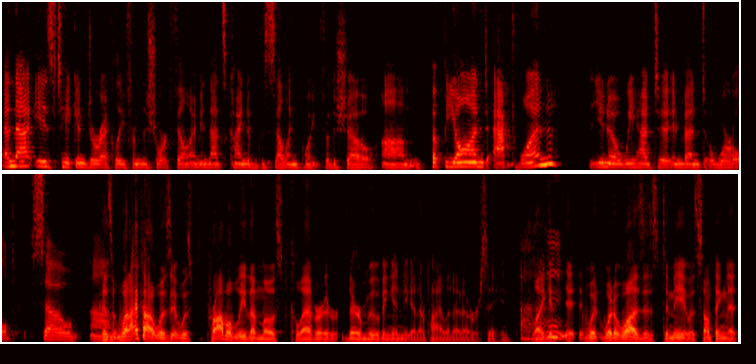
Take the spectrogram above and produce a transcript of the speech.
And that is taken directly from the short film. I mean, that's kind of the selling point for the show. Um, but beyond act one, you know, we had to invent a world. So, Because um, what I thought was it was probably the most clever they're moving in together pilot I've ever seen. like Mm. it, it, what what it was is to me it was something that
